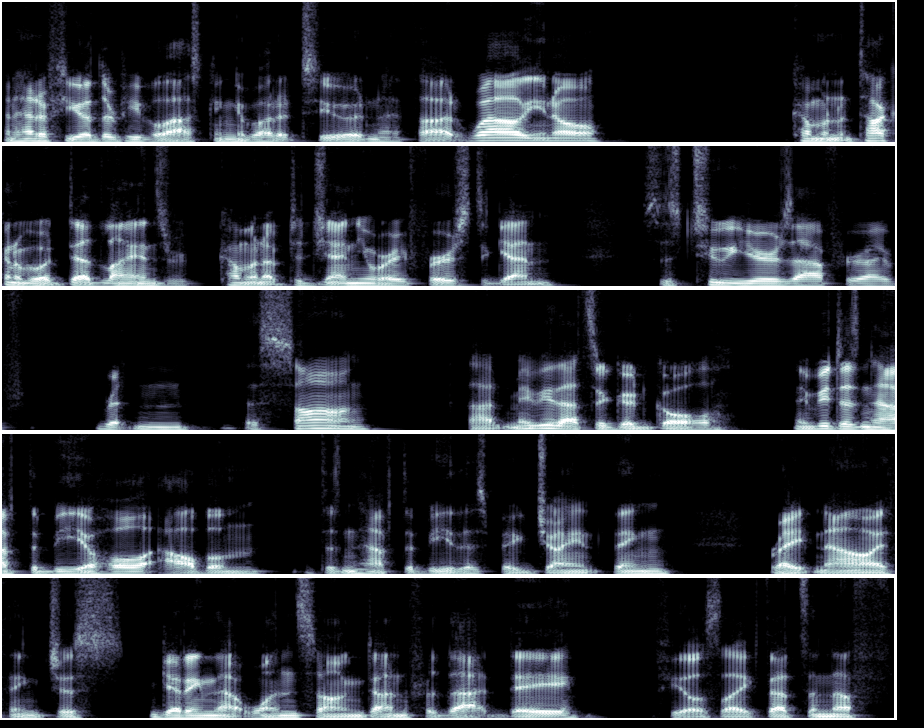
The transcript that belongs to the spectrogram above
And had a few other people asking about it too. And I thought, well, you know, coming talking about deadlines, we're coming up to January 1st again. This is two years after I've written this song. Thought maybe that's a good goal. Maybe it doesn't have to be a whole album. It doesn't have to be this big giant thing right now, I think just getting that one song done for that day feels like that's enough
